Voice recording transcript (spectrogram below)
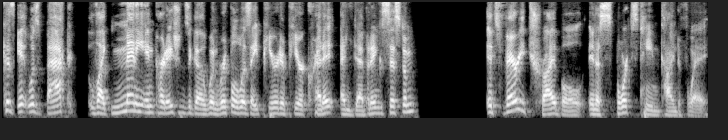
Because it was back like many incarnations ago when Ripple was a peer to peer credit and debiting system. It's very tribal in a sports team kind of way,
